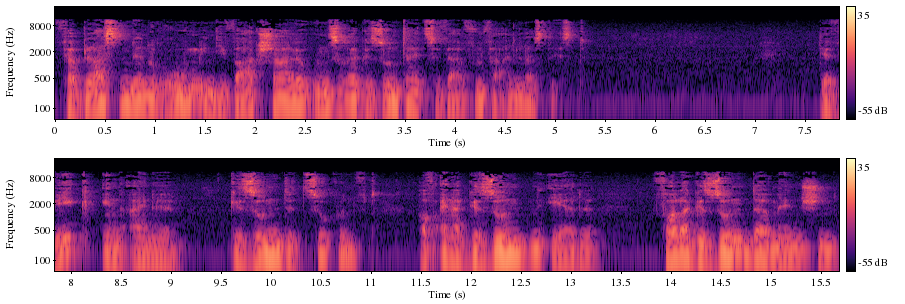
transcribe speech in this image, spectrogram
verblassenden Ruhm in die Waagschale unserer Gesundheit zu werfen veranlasst ist? Der Weg in eine gesunde Zukunft auf einer gesunden Erde voller gesunder Menschen,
